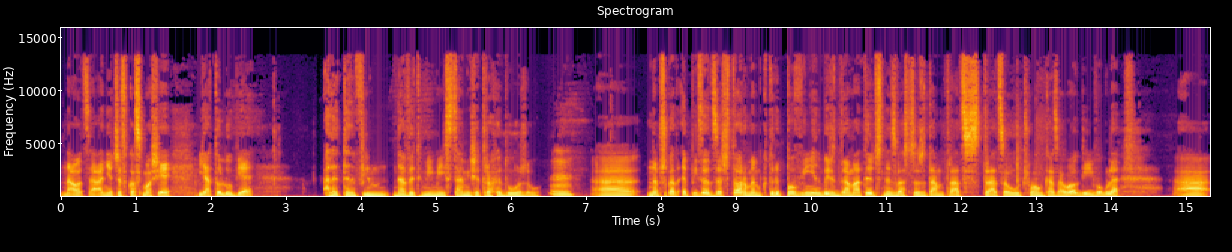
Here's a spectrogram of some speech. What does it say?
na oceanie, czy w kosmosie. Ja to lubię, ale ten film nawet mi miejscami się trochę dłużył. E, na przykład epizod ze sztormem, który powinien być dramatyczny, zwłaszcza, że tam trac, tracą członka załogi i w ogóle a,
